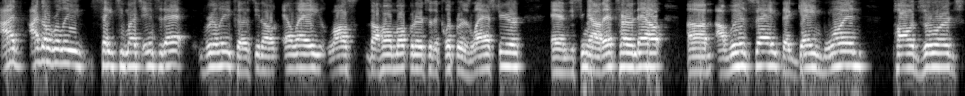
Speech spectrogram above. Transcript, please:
I I don't really say too much into that really because you know LA lost the home opener to the Clippers last year, and you see how that turned out. Um, I would say that game one, Paul George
